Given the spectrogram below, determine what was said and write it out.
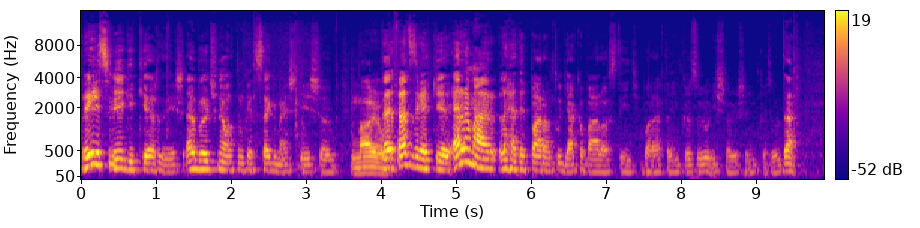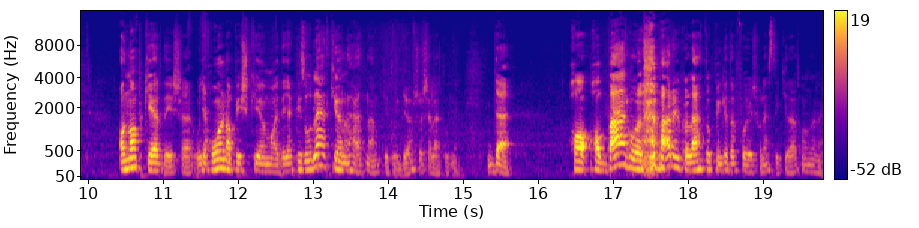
rész végi kérdés, ebből csinálhatunk egy szegmest később. Na jó. Te felteszek egy kérdést, erre már lehet egy páran tudják a választ így barátaink közül, ismerőseink közül, de a nap kérdése, ugye holnap is kijön majd egy epizód, lehet kijön, lehet nem, ki tudja, sose lehet tudni. De, ha, ha bárhol, bármikor láttok minket a folyosón, ezt így ki lehet mondani?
